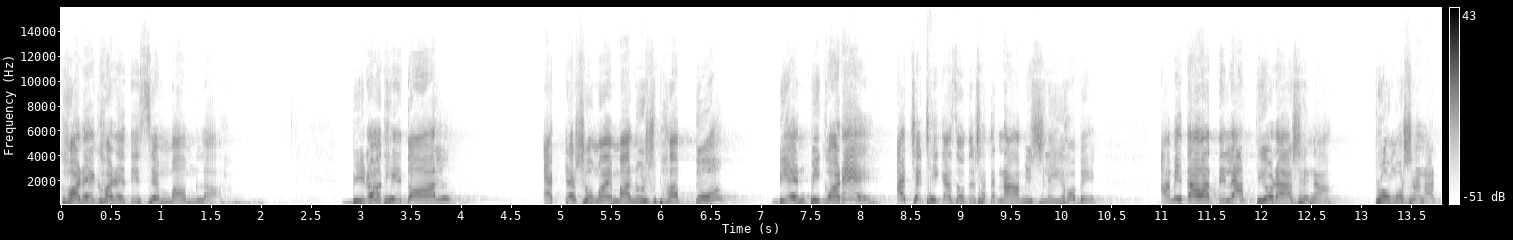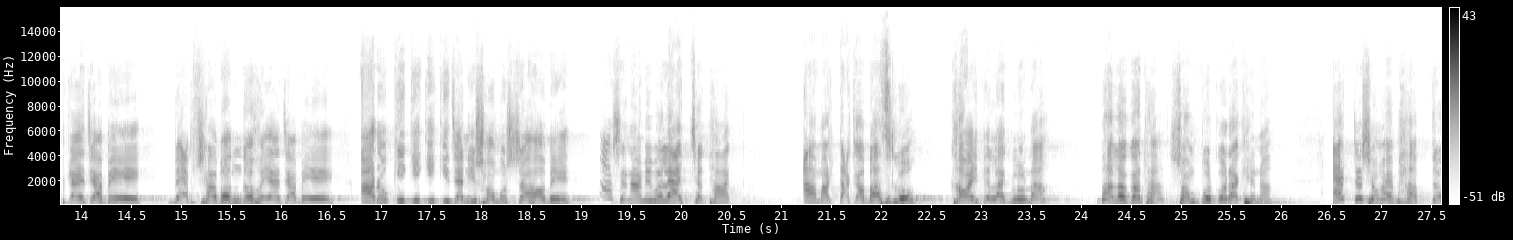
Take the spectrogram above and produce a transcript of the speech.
ঘরে ঘরে দিছে মামলা। বিরোধী দল একটা সময় মানুষ ভাবতো, বিএনপি করে আচ্ছা ঠিক আছে, ওদের সাথে না মিশলেই হবে। আমি দাওয়াত দিলে আত্মীয়রা আসে না। প্রমোশন আটকায় যাবে, ব্যবসা বন্ধ হয়ে যাবে, আরও কি কি কি কি জানি সমস্যা হবে। আসে না, আমি বলে আচ্ছা থাক, আমার টাকা বাঁচলো, খাওয়াইতে লাগল না। ভালো কথা, সম্পর্ক রাখে না। একটা সময় ভাবতো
